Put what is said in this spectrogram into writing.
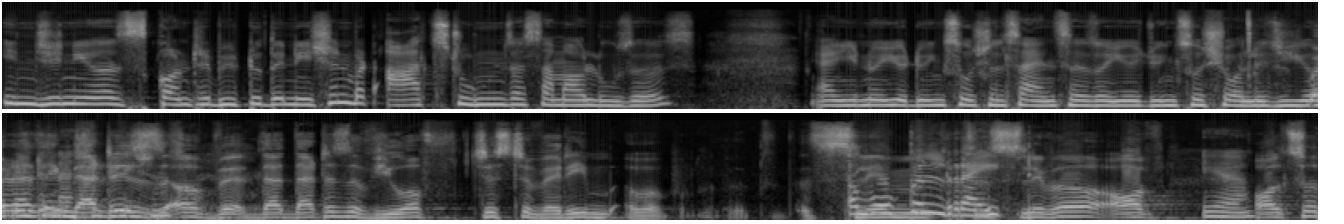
engineers contribute to the nation, but art students are somehow losers. And you know, you're doing social sciences or you're doing sociology or but I think that is a, that that is a view of just a very uh, slim vocal right. sliver of Yeah. also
